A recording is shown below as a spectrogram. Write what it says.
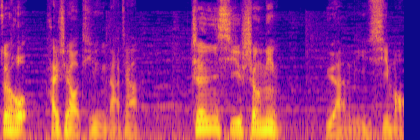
最后还是要提醒大家，珍惜生命，远离吸猫。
